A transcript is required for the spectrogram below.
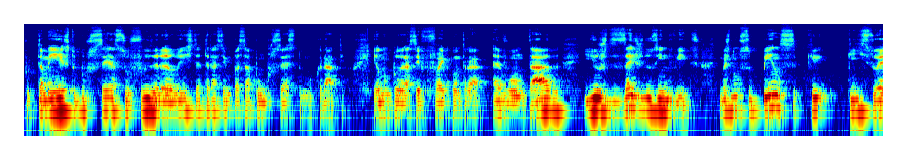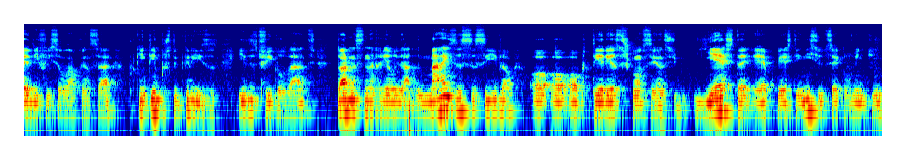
porque também este processo federalista terá sempre de passar por um processo democrático. Ele não poderá ser feito contra a vontade e os desejos dos indivíduos mas não se pense que, que isso é difícil de alcançar, porque em tempos de crise e de dificuldades torna-se na realidade mais acessível obter esses consensos. E esta época, este início do século XXI,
